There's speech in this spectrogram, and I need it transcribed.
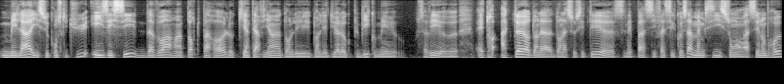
mais là, ils se constituent et ils essaient d'avoir un porte-parole qui intervient dans les dans les dialogues publics, mais vous savez, euh, être acteur dans la, dans la société, euh, ce n'est pas si facile que ça, même s'ils sont assez nombreux.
